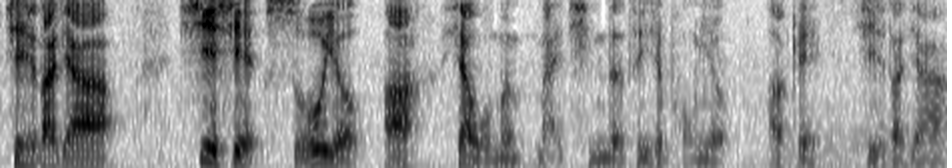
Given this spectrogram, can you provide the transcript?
谢谢大家，谢谢所有啊向我们买琴的这些朋友。OK，谢谢大家。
